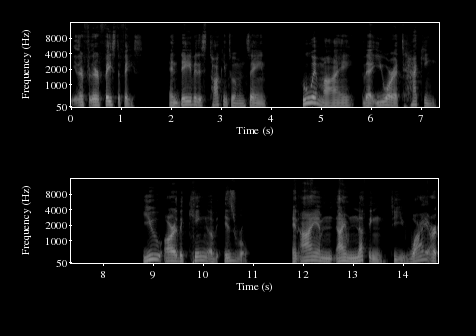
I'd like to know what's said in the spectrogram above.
they're they're face to face and David is talking to him and saying, "Who am I that you are attacking? You are the king of Israel and I am I am nothing to you. Why are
